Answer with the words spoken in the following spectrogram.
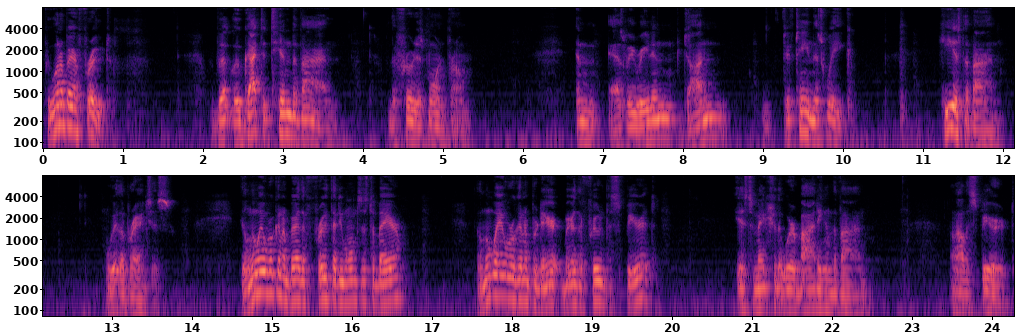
If we want to bear fruit, we've got to tend the vine the fruit is born from. And as we read in John 15 this week, He is the vine, we're the branches. The only way we're going to bear the fruit that He wants us to bear, the only way we're going to bear the fruit of the Spirit is to make sure that we're abiding in the vine. Allow the Spirit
